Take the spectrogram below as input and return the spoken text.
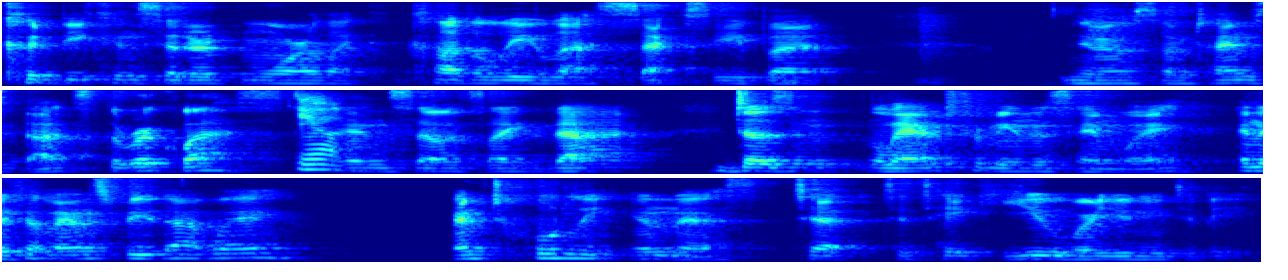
Could be considered more like cuddly, less sexy, but you know, sometimes that's the request. Yeah. And so it's like that doesn't land for me in the same way. And if it lands for you that way, I'm totally in this to to take you where you need to be.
